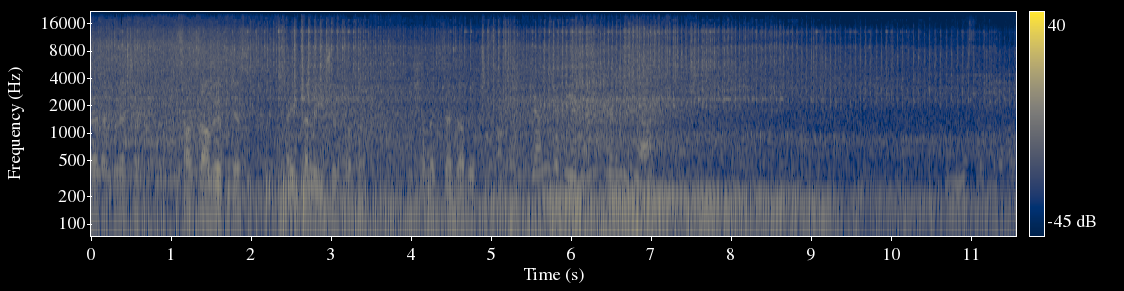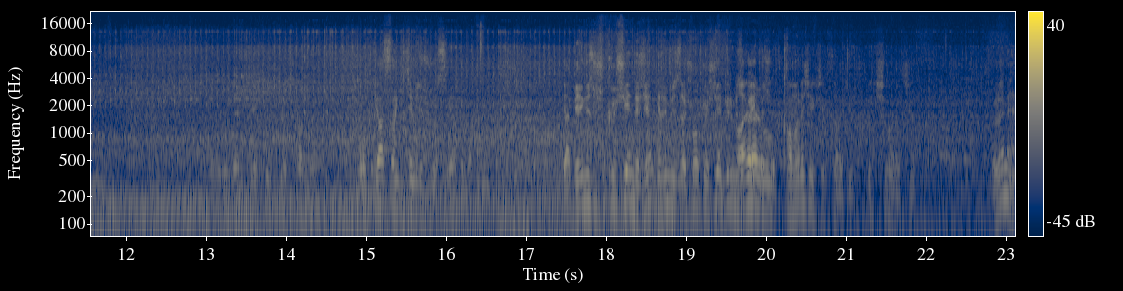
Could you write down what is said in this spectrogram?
Evet arkadaşlar. Fazla av yapacağız. Kayıtlarla geçiyoruz bakalım. İnşallah güzel bir av yapacağız. Kendi yapıyor. Kendi ya. Yok ya sanki Cemil şurası ya. Dur bakalım. Ya birinizi şu köşeye indireceğim, birimizi de şu köşeye, birimizi Hayır hayır kamera çekecek sadece. Bir kişi var atacak. Öyle mi?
